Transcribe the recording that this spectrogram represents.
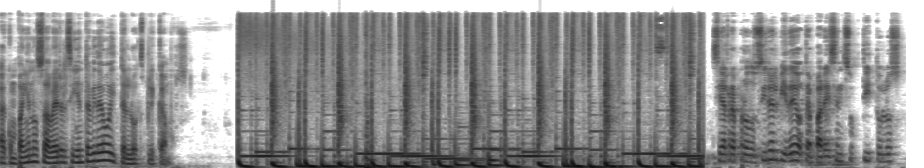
Acompáñanos a ver el siguiente video y te lo explicamos. Si al reproducir el video te aparecen subtítulos,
